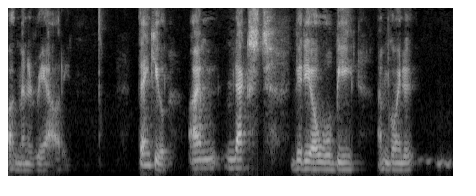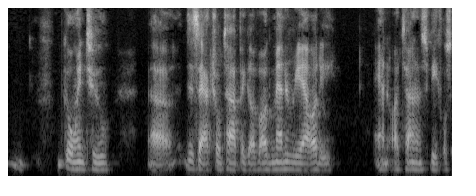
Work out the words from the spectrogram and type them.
augmented reality. Thank you. I'm next video will be I'm going to go into uh, this actual topic of augmented reality and autonomous vehicles.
